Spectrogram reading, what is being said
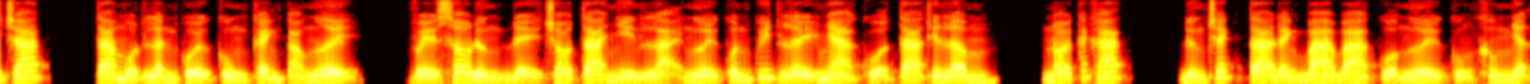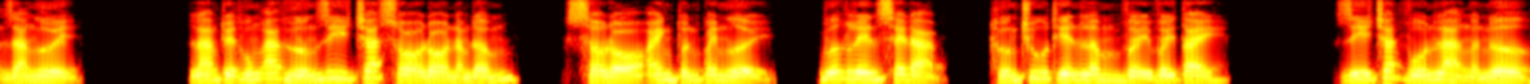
chát, ta một lần cuối cùng cảnh cáo ngươi về sau đừng để cho ta nhìn lại ngươi quấn quýt lấy nhà của ta thiên lâm, nói cách khác, đừng trách ta đánh ba ba của ngươi cũng không nhận ra ngươi. Lam tuyệt hung ác hướng di chát so đo nằm đấm, sau đó anh tuấn quay người, bước lên xe đạp, hướng chu thiên lâm vẫy vây tay. Di chát vốn là ngẩn ngơ,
